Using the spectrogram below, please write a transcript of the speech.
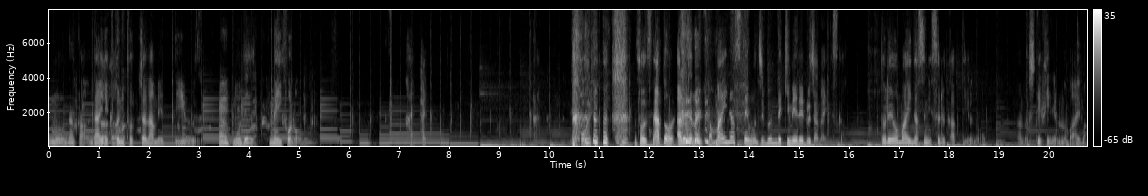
もうなんか、ダイレクトに取っちゃダメっていううんので、メイフォロー。はい。はい。終わり？そうですね。あと、あれじゃないですか。マイナス点を自分で決めれるじゃないですか。どれをマイナスにするかっていうのを、あの、シティフィルの場合は。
